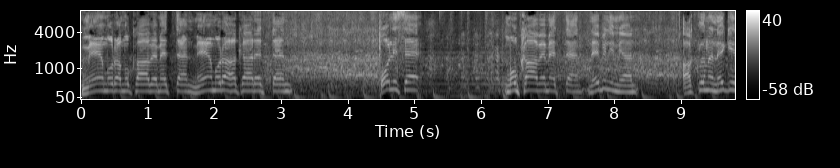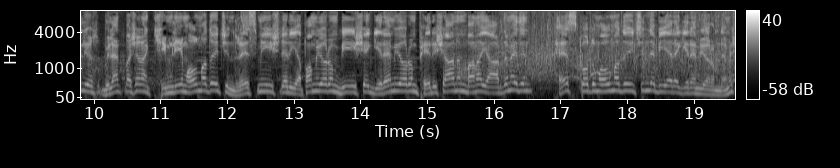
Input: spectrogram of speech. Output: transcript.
memura mukavemetten, memura hakaretten, polise mukavemetten ne bileyim yani. Aklına ne geliyor? Bülent Başaran kimliğim olmadığı için resmi işleri yapamıyorum, bir işe giremiyorum, perişanım bana yardım edin. HES kodum olmadığı için de bir yere giremiyorum demiş.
